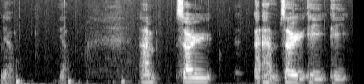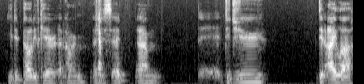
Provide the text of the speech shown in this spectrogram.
Yeah. Yeah. Um, so, so he he you did palliative care at home, as Yep. you said. Um, did you did Ayla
